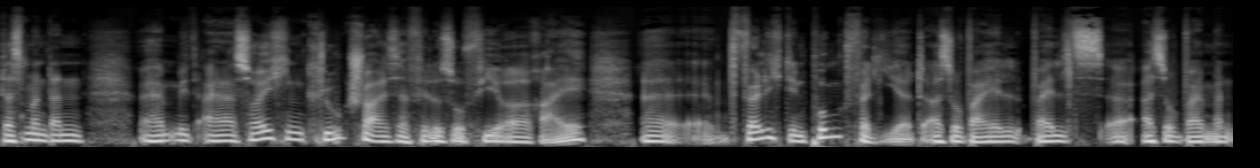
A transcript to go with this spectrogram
dass man dann äh, mit einer solchen Klugscheißer-Philosophiererei äh, völlig den Punkt verliert. Also weil, weil's, äh, also weil man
